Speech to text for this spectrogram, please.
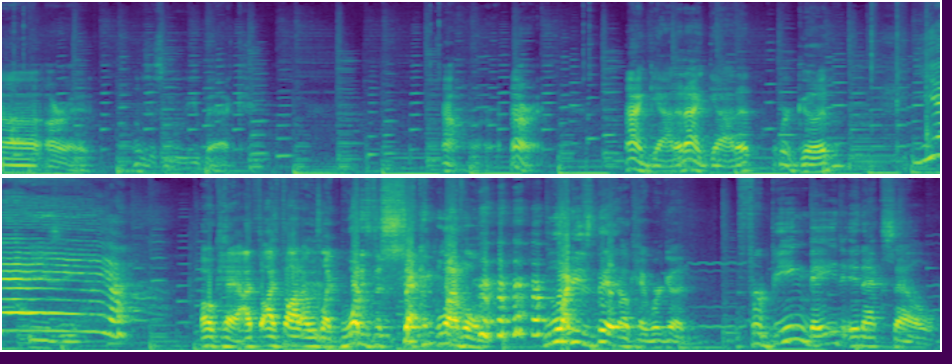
uh, alright. Let's just move you back. Oh, alright. I got it, I got it. We're good. Yay! Easy. Okay, I, th I thought I was like, what is the second level? what is this? Okay, we're good. For being made in Excel,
